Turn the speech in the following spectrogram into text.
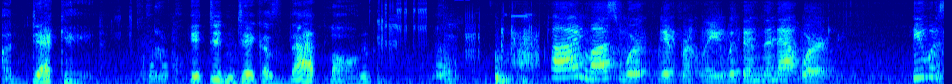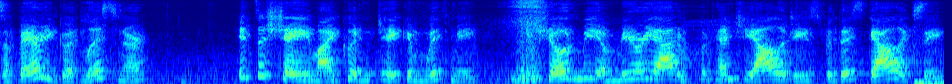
A decade. It didn't take us that long. Time must work differently within the network. He was a very good listener. It's a shame I couldn't take him with me. He showed me a myriad of potentialities for this galaxy.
